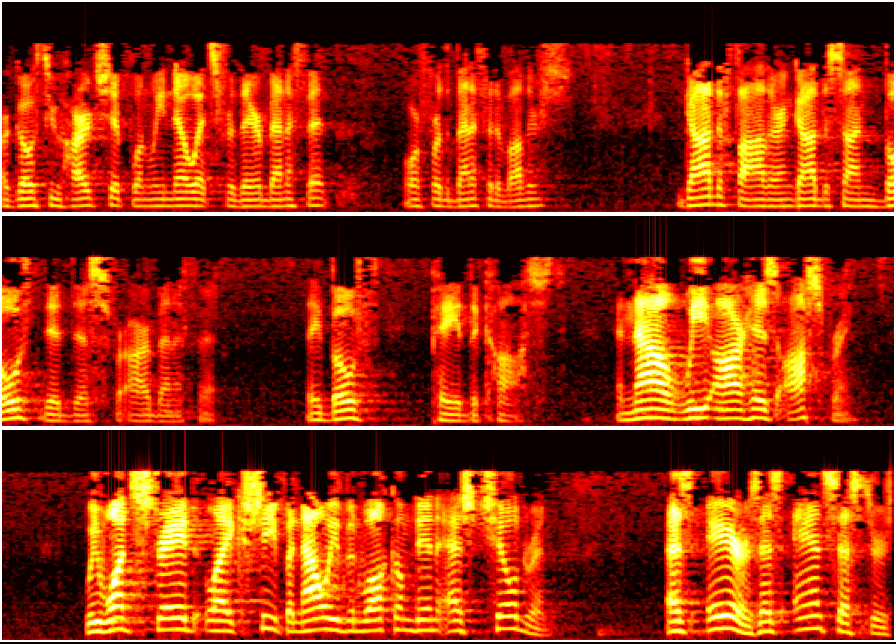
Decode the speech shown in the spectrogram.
or go through hardship when we know it's for their benefit or for the benefit of others. God the Father and God the Son both did this for our benefit. They both paid the cost. And now we are his offspring. We once strayed like sheep, but now we've been welcomed in as children, as heirs, as ancestors,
